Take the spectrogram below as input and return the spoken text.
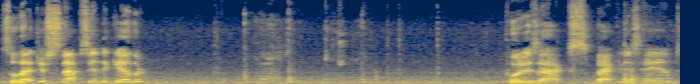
So that just snaps in together. Put his axe back in his hand.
